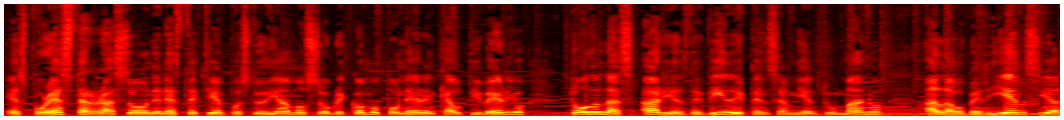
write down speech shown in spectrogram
Es por esta razón en este tiempo estudiamos sobre cómo poner en cautiverio todas las áreas de vida y pensamiento humano a la obediencia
